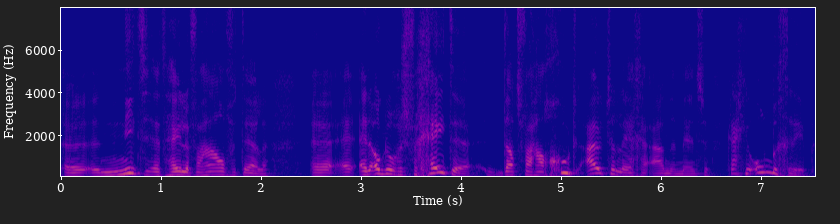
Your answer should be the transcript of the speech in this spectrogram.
eh, niet het hele verhaal vertellen. Eh, en- ook nog eens vergeten dat verhaal goed uit te leggen aan de mensen, krijg je onbegrip.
